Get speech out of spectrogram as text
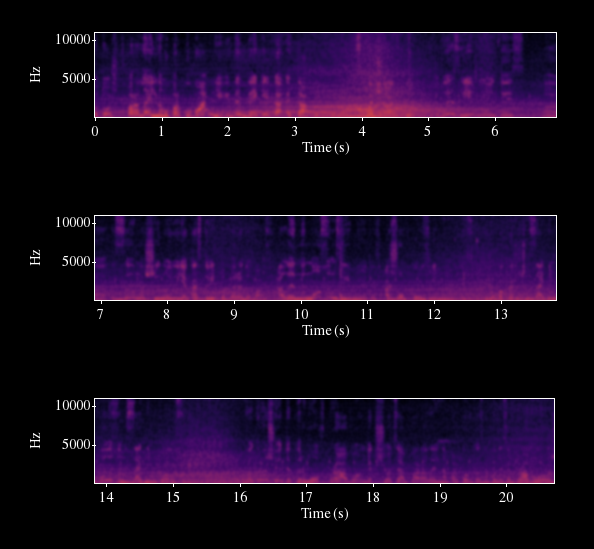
Отож, в паралельному паркуванні йде декілька етапів. Спочатку ви зрівнюєтесь е, з машиною, яка стоїть попереду вас, але не носом зрівнюєтесь, а жопкою зрівнюєтесь. Грубо кажучи, заднім колесом з заднім колесом. Викручуєте кермо вправо, якщо ця паралельна парковка знаходиться праворуч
